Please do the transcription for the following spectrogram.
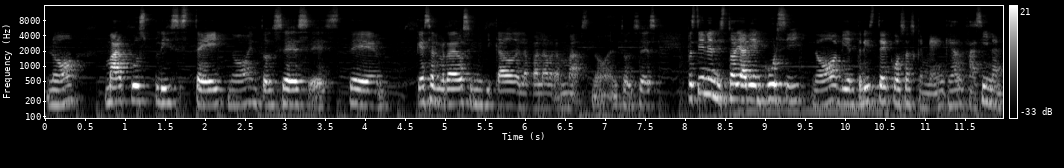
¿no? Marcus Please Stay, ¿no? Entonces, este, que es el verdadero significado de la palabra Maps, ¿no? Entonces, pues tienen historia bien cursi, ¿no? Bien triste, cosas que me fascinan.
